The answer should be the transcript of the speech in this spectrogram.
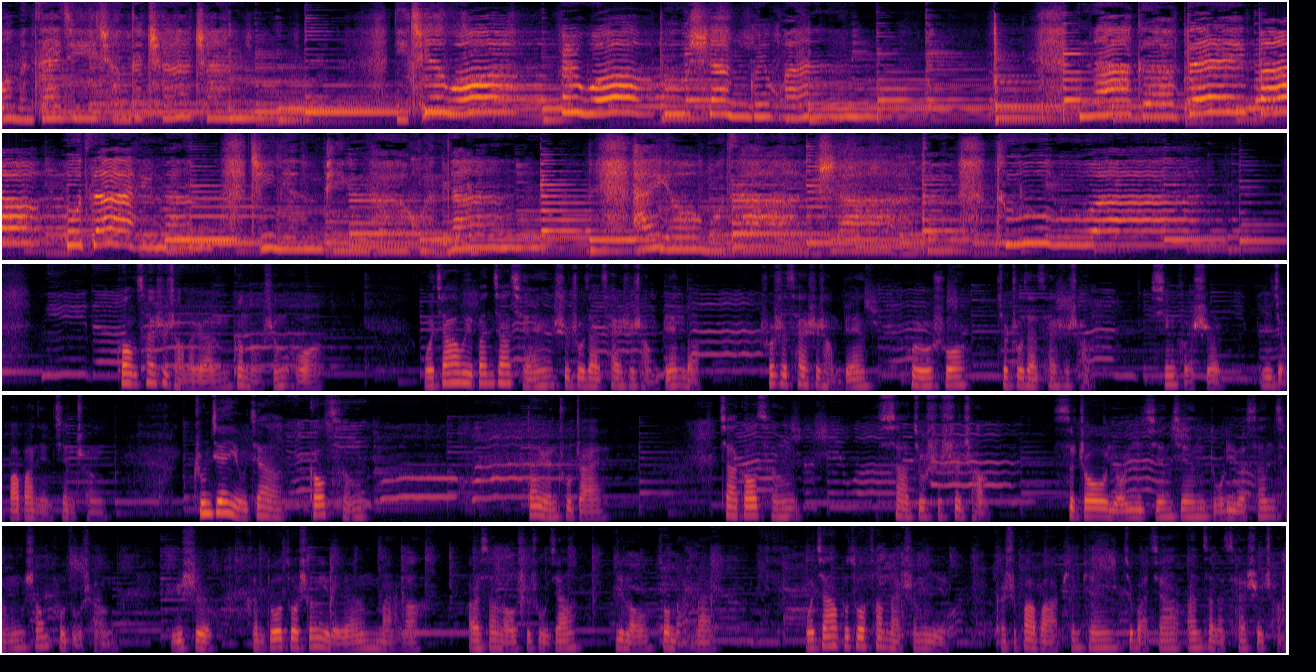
我们在机场的车站，你借我，而我不想归还。那个背包不再满，纪念品和患难，还有摩擦余下的图案。逛菜市场的人更懂生活。我家未搬家前是住在菜市场边的，说是菜市场边，不如说就住在菜市场。新河市，一九八八年建成，中间有架高层单元住宅，架高层下就是市场，四周由一间间独立的三层商铺组成。于是，很多做生意的人买了，二三楼是住家，一楼做买卖。我家不做贩卖生意，可是爸爸偏偏就把家安在了菜市场。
